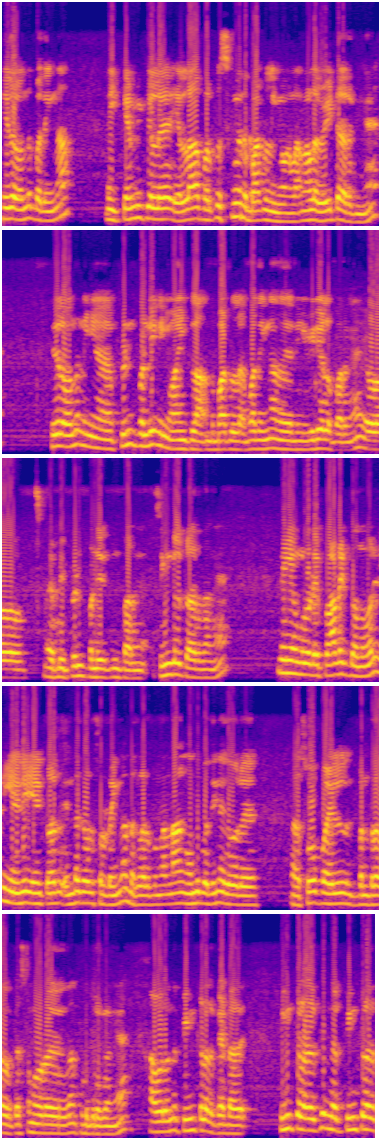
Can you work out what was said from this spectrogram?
இதை வந்து பார்த்தீங்கன்னா நீங்கள் கெமிக்கலு எல்லா பர்பஸ்க்குமே இந்த பாட்டில் நீங்கள் வாங்கலாம். நல்லா வெயிட்டாக இருக்குங்க. இதில் வந்து நீங்கள் பிரிண்ட் பண்ணி நீங்கள் வாங்கிக்கலாம் அந்த பாட்டிலில் பார்த்தீங்கன்னா அதை நீங்கள் வீடியோவில் பாருங்கள் எவ்வளோ எப்படி பிரிண்ட் பண்ணியிருக்குன்னு பாருங்கள் சிங்கிள் கலர் தாங்க. நீங்கள் உங்களுடைய ப்ராடக்ட் தகுந்த மாதிரி நீங்கள் கலர் எந்த கலர் சொல்கிறீங்களோ அந்த கலர் பண்ணலாம். நாங்கள் வந்து பார்த்தீங்கன்னா இது ஒரு சோப் ஆயில் பண்ணுற ஒரு கஸ்டமரோட இதுதான் கொடுத்துருக்கோங்க. அவர் வந்து பிங்க் கலர் கேட்டார். பிங்க் கலருக்கு இந்த பிங்க் கலர்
